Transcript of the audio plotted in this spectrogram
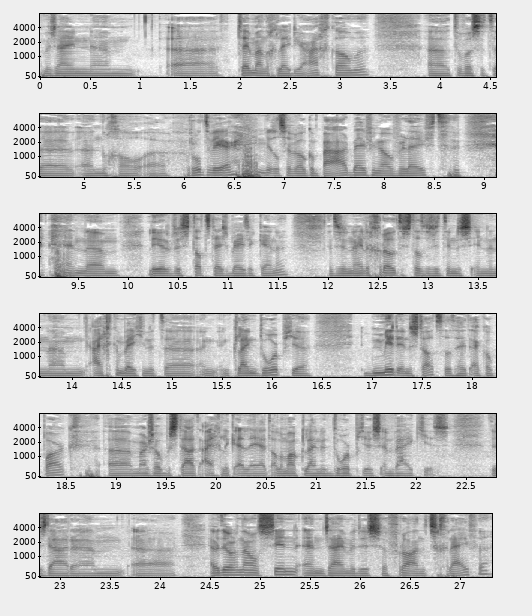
We zijn um, twee maanden geleden hier aangekomen. Toen was het nogal rot weer. Inmiddels hebben we ook een paar aardbevingen overleefd. en um, leren de stad steeds beter kennen. Is een hele grote stad. We zitten in, in een, um, eigenlijk een beetje het, een, een, klein dorpje midden in de stad. Dat heet Echo Park. maar zo bestaat eigenlijk LA uit allemaal kleine dorpjes en wijkjes. Dus daar um, hebben we heel erg naar ons zin. En zijn we dus vooral aan het schrijven.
